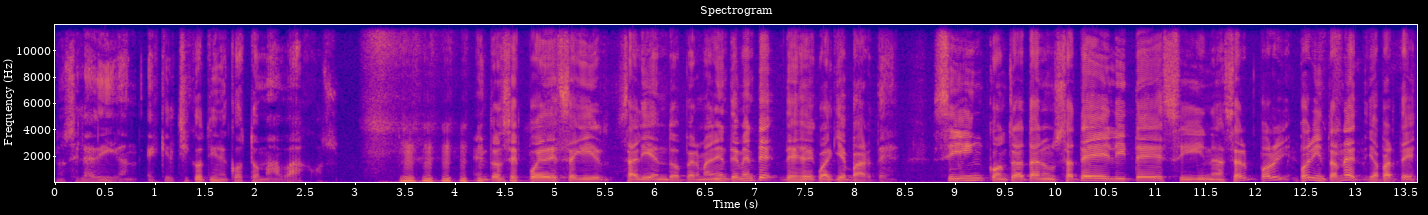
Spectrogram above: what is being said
no se la digan, es que el chico tiene costos más bajos. Entonces puede seguir saliendo permanentemente desde cualquier parte, sin contratar un satélite, sin hacer por, por internet. Y aparte,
